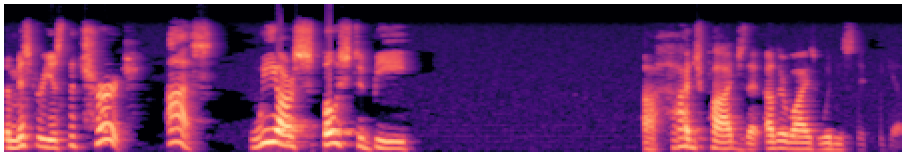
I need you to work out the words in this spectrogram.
The mystery is the church, us. We are supposed to be a hodgepodge that otherwise wouldn't stick together.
